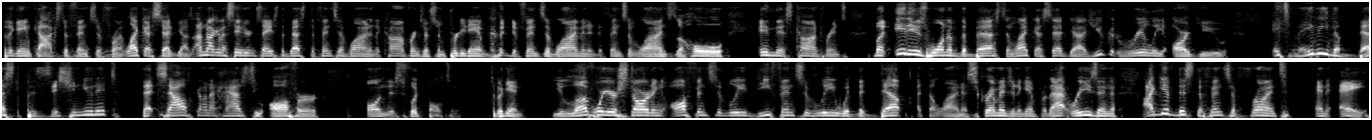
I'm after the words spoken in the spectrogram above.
for the Gamecocks defensive front. Like I said, guys, I'm not going to sit here and say it's the best defensive line in the conference. There's some pretty damn good defensive linemen and defensive lines as a whole in this conference, but it is one of the best. And like I said, guys, you could really argue it's maybe the best position unit that South Carolina has to offer on this football team. So again, you love where you're starting offensively, defensively, with the depth at the line of scrimmage. And again, for that reason, I give this defensive front an A.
